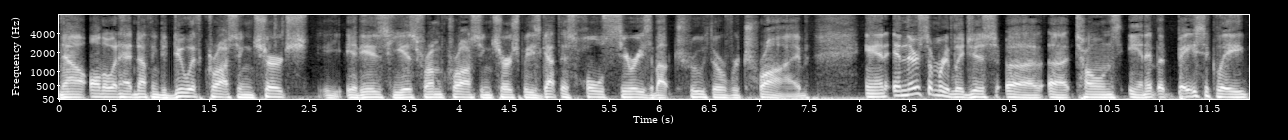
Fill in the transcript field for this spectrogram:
Now, although it had nothing to do with Crossing Church, it is, he is from Crossing Church, but he's got this whole series about truth over tribe. And, and there's some religious, uh, uh, tones in it, but basically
